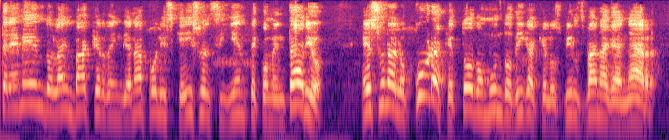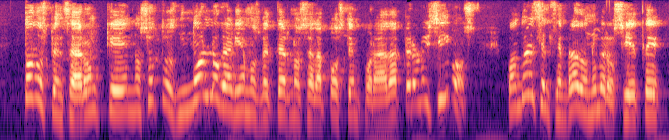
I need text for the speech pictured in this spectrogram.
tremendo linebacker de Indianápolis que hizo el siguiente comentario. Es una locura que todo mundo diga que los Bills van a ganar. Todos pensaron que nosotros no lograríamos meternos a la postemporada, pero lo hicimos. Cuando eres el sembrado número 7,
